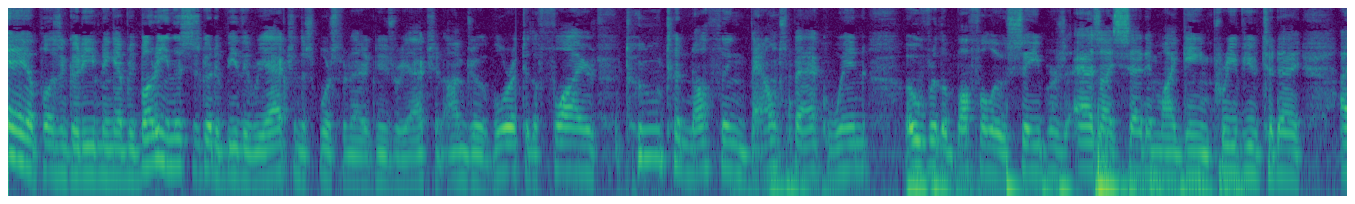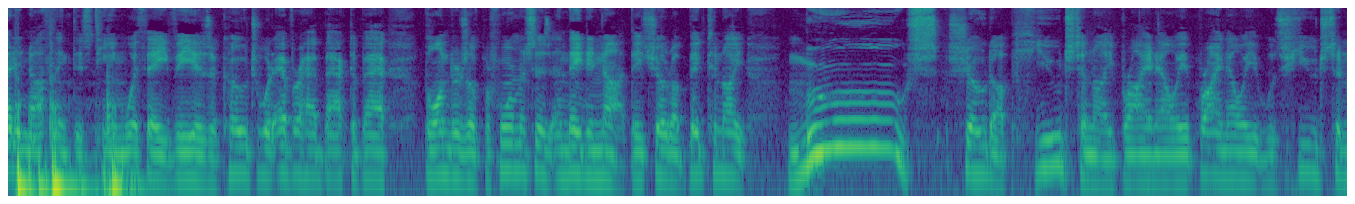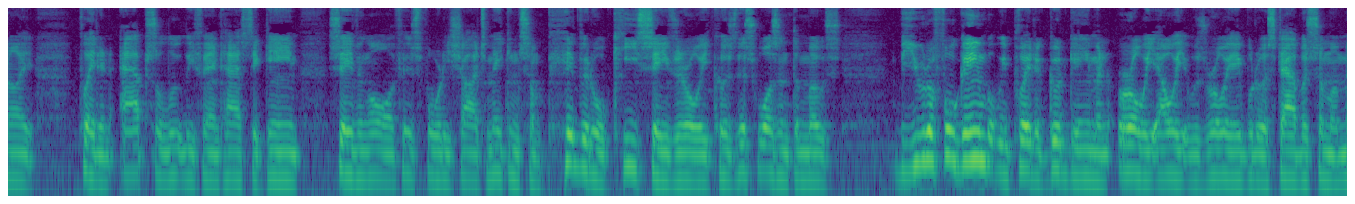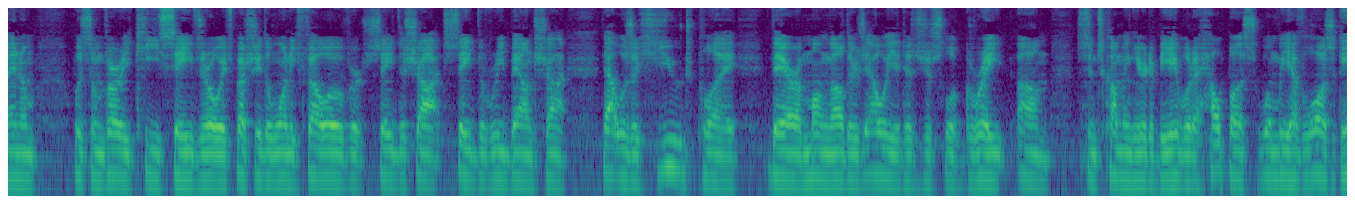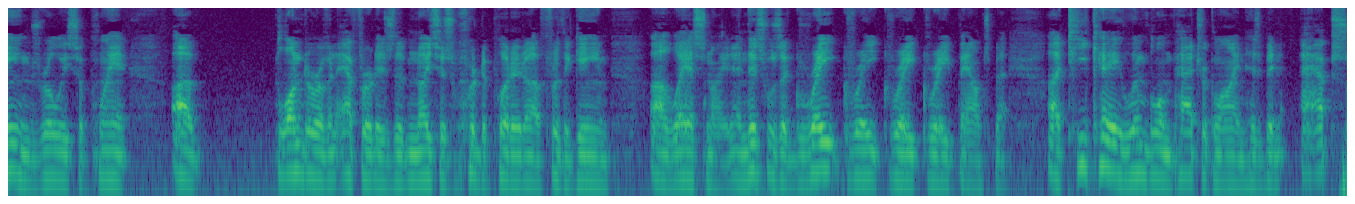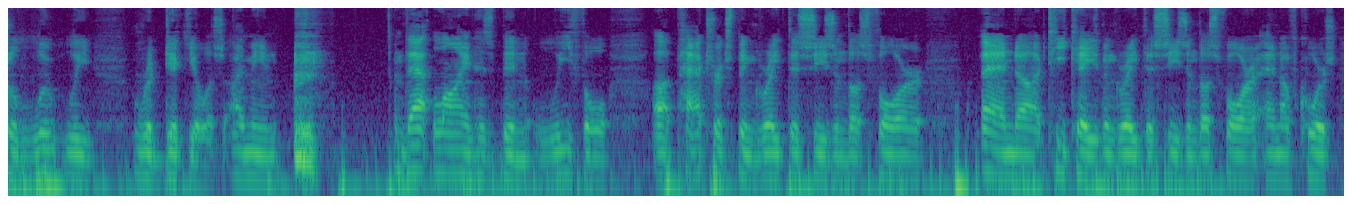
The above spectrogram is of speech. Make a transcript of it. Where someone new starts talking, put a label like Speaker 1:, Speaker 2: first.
Speaker 1: Hey, a pleasant good evening, everybody, and this is going to be the reaction, the Sports Phanatic News reaction. I'm Joe Borek to the Flyers, two to nothing bounce back win over the Buffalo Sabres. As I said in my game preview today, I did not think this team with AV as a coach would ever have back to back blunders of performances, and they did not. They showed up big tonight. Moose showed up huge tonight. Brian Elliott. Brian Elliott was huge tonight played an absolutely fantastic game, saving all of his 40 shots, making some pivotal key saves early because this wasn't the most beautiful game, but we played a good game, and early Elliott was really able to establish some momentum with some very key saves early, especially the one he fell over, saved the shot, saved the rebound shot. That was a huge play there, among others. Elliott has just looked great um, since coming here to be able to help us when we have lost games, really supplant uh, blunder of an effort is the nicest word to put it uh, for the game uh, last night. And this was a great, great, great, great bounce back. Uh, TK Lindblom Patrick line has been absolutely ridiculous. I mean, that line has been lethal. Uh, Patrick's been great this season thus far, and uh, TK's been great this season thus far, and of course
